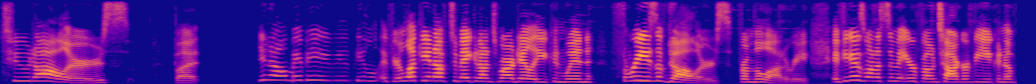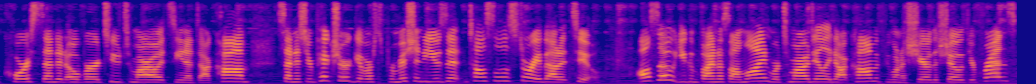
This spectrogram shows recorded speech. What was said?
$2, but you know, maybe, if you're lucky enough to make it on Tomorrow Daily, you can win threes of dollars from the lottery. If you guys want to submit your photography, you can, of course, send it over to tomorrow at cnet.com. Send us your picture, give us permission to use it, and tell us a little story about it, too. Also, you can find us online. We're tomorrowdaily.com if you want to share the show with your friends.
